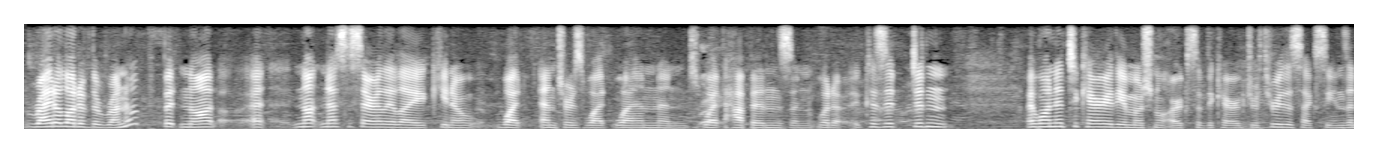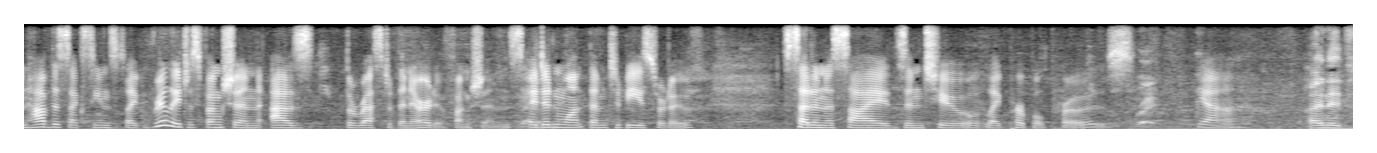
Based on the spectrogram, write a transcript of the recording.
write a lot of the run up, but not uh, not necessarily like you know what enters what when and what happens and what because it didn't. I wanted to carry the emotional arcs of the character through the sex scenes and have the sex scenes like really just function as the rest of the narrative functions. I didn't want them to be sort of sudden asides into like purple prose. right Yeah. and it's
